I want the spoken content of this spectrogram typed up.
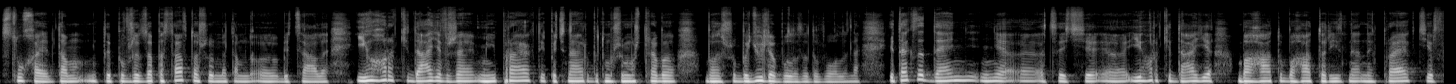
Слухай, там типу вже записав те, що ми там е, обіцяли. Ігор кидає вже мій проект і починає робити, тому що йому ж треба, щоб Юля була задоволена. І так за день е, цей е, Ігор кидає багато-багато різних проєктів.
